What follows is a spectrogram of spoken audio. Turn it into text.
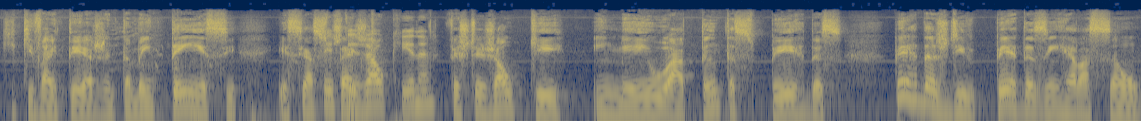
Que, que vai ter? A gente também tem esse esse aspecto. Festejar o quê, né? Festejar o quê em meio a tantas perdas, perdas de perdas em relação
